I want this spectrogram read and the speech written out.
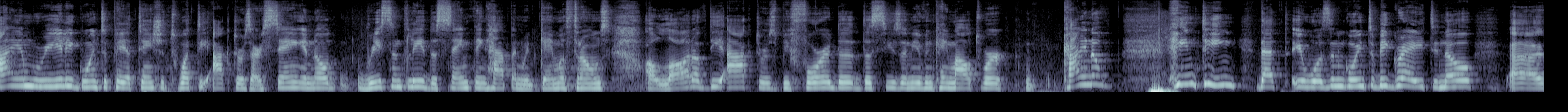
I am really going to pay attention to what the actors are saying. You know, recently the same thing happened with Game of Thrones. A lot of the actors before the, the season even came out were kind of hinting that it wasn't going to be great, you know. Uh,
